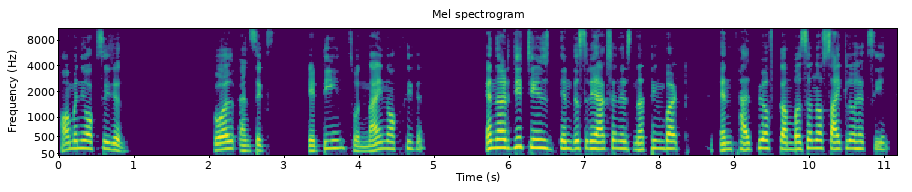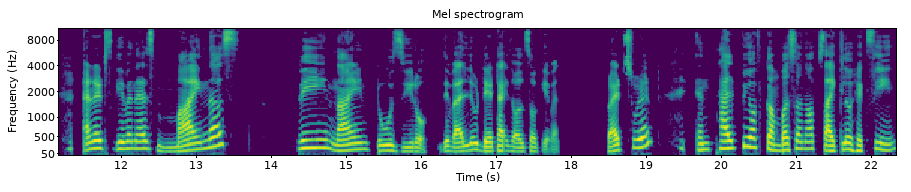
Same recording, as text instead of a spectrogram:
How many oxygen? 12 and 6 18 so 9 oxygen Energy changed in this reaction is nothing but enthalpy of combustion of cyclohexene and it's given as minus 3920. The value data is also given. Right student? Enthalpy of combustion of cyclohexene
